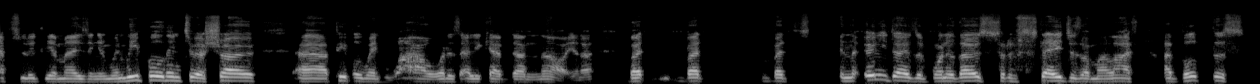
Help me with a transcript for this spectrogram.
absolutely amazing. And when we pulled into a show uh, people went wow what has Alucab done now? You know? But but but in the early days of one of those sort of stages of my life, I built this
